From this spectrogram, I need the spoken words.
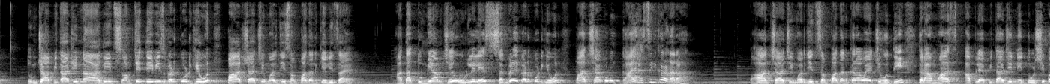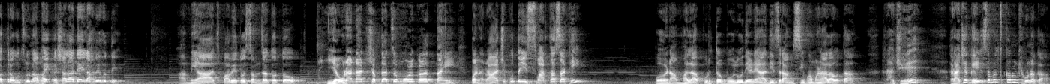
तुमच्या पिताजींना आधीच आमचे तेवीस गडकोट घेऊन पाचशाची मर्जी संपादन केलीच आहे. आता तुम्ही आमचे उरलेले सगळे गडकोट घेऊन पाचशाकडून काय हासिल करणार आहात? पाचशाची मर्जीत संपादन करावायची होती तर आम्हास आपल्या पिताजींनी तुळशीपत्र उचलून अभय कशाला द्यायला हवे होते? आम्ही आज पावे तो समजत होतो. यवनांनाच शब्दाचं मूळ कळत नाही पण राजपूतही स्वार्थासाठी पण आम्हाला पुरतं बोलू देण्याआधीच रामसिंह म्हणाला होता राजे राजे गैरसमज करून घेऊ नका.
